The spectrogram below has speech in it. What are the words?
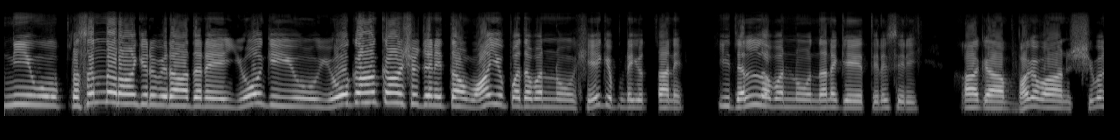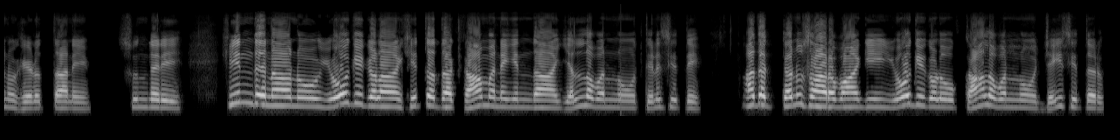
ನೀವು ಪ್ರಸನ್ನರಾಗಿರುವಿರಾದರೆ ಯೋಗಿಯು ಯೋಗಾಕಾಶ ಜನಿತ ವಾಯುಪದವನ್ನು ಹೇಗೆ ಪಡೆಯುತ್ತಾನೆ? ಇದೆಲ್ಲವನ್ನು ನನಗೆ ತಿಳಿಸಿರಿ. ಆಗ ಭಗವಾನ್ ಶಿವನು ಹೇಳುತ್ತಾನೆ ಸುಂದರಿ, ಹಿಂದೆ ನಾನು ಯೋಗಿಗಳ ಹಿತದ ಕಾಮನೆಯಿಂದ ಎಲ್ಲವನ್ನೂ ತಿಳಿಸಿದ್ದೆ. ಅದಕ್ಕನುಸಾರವಾಗಿ ಯೋಗಿಗಳು ಕಾಲವನ್ನು ಜಯಿಸಿದ್ದರು.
